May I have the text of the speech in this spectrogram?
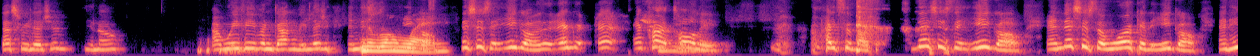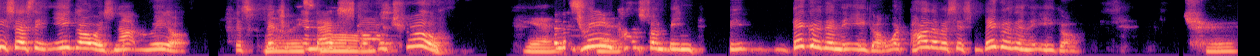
that's religion, you know? And we've even gotten religion in the wrong the way. This is the ego. Eckhart Tolle writes about this. this is the ego, and this is the work of the ego. And he says the ego is not real. It's fiction, no, it's and that's not. so true. Yeah. And the dream yes. comes from being be bigger than the ego. What part of us is bigger than the ego? True,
